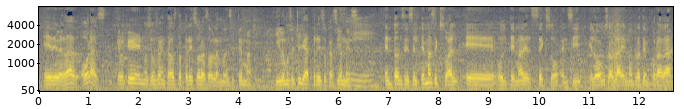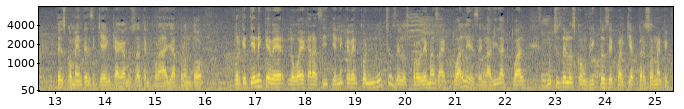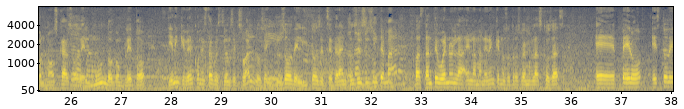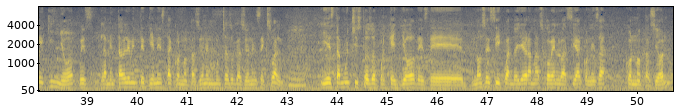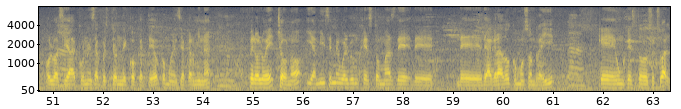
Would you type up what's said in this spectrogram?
eh, de verdad, horas. Creo que nos hemos aventado hasta tres horas hablando de ese tema. Y lo hemos hecho ya tres ocasiones. Sí. Entonces, el tema sexual eh, o el tema del sexo en sí, eh, lo vamos a hablar en otra temporada. Entonces, comenten si quieren que hagamos esa temporada ya pronto. Porque tiene que ver, lo voy a dejar así, tiene que ver con muchos de los problemas actuales en la vida actual, Sí. muchos de los conflictos de cualquier persona que conozcas o de del mundo completo tienen que ver con esta cuestión sexual, o sea, Sí. incluso delitos, etcétera. Entonces es un Totalmente, tema claro. bastante bueno en la, en la manera en que nosotros vemos las cosas. Eh, pero esto del guiño, pues lamentablemente tiene esta connotación en muchas ocasiones sexual. Y está muy chistoso porque yo desde, no sé si cuando yo era más joven lo hacía con esa connotación o lo hacía con esa cuestión de coqueteo, como decía Carmina, pero lo he hecho, ¿no? Y a mí se me vuelve un gesto más de, de, de- de agrado como sonreír Ah, que un gesto sexual.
